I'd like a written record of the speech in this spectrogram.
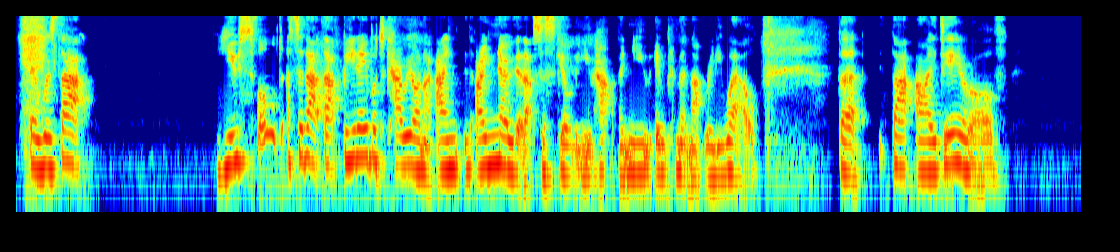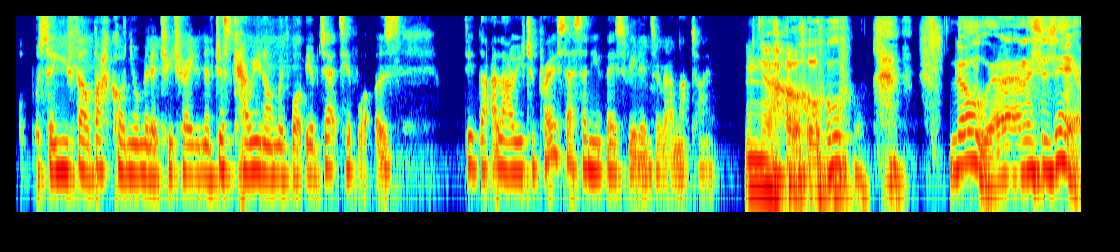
So was that useful? So that that being able to carry on, I I know that that's a skill that you have and you implement that really well. But that idea of so you fell back on your military training of just carrying on with what the objective was. Did that allow you to process any of those feelings around that time? No, no, uh, and this is it.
